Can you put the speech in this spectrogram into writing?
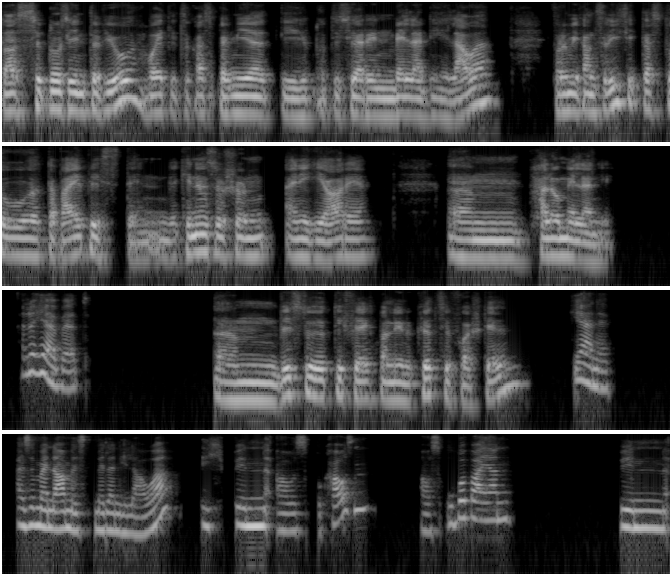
Das Hypnose-Interview. Heute zu Gast bei mir die Hypnotiseurin Melanie Lauer. Ich freue mich ganz riesig, dass du dabei bist, denn wir kennen uns ja schon einige Jahre. Ähm, hallo Melanie. Hallo Herbert. Ähm, willst du dich vielleicht mal in Kürze vorstellen? Gerne. Also mein Name ist Melanie Lauer. Ich bin aus Burghausen, aus Oberbayern, bin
